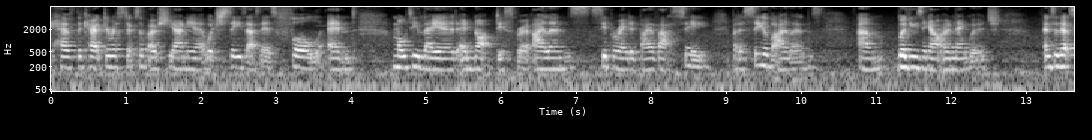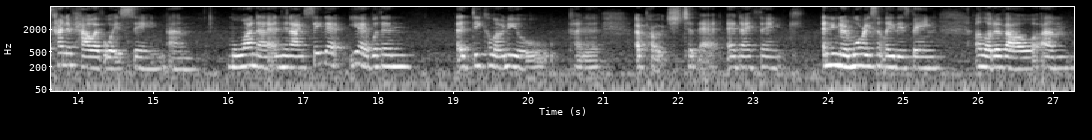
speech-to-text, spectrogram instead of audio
have the characteristics of Oceania, which sees us as full and multi layered and not disparate islands separated by a vast sea, but a sea of islands um, with using our own language. And so that's kind of how I've always seen um, Moana. And then I see that, yeah, within a decolonial kind of approach to that. And I think, and you know, more recently there's been a lot of our um,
